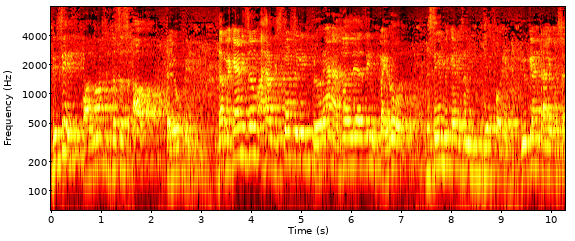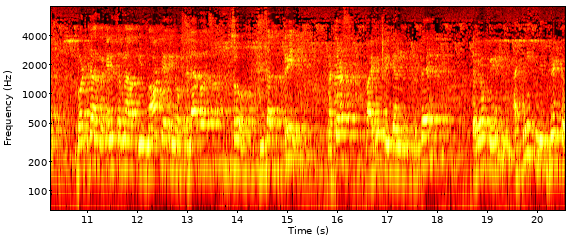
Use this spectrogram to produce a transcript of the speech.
This is Paal-Knorr synthesis of thiophene. The mechanism I have discussed in furan as well as in pyrrole, the same mechanism is there for it. You can try yourself. But the mechanism is not there in our syllabus. So these are the three methods by which we can prepare thiophene. I think we will get the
